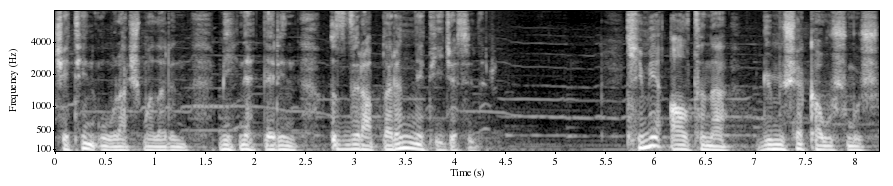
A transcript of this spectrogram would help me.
çetin uğraşmaların, mihnetlerin, ızdırapların neticesidir. Kimi altına, gümüşe kavuşmuş,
